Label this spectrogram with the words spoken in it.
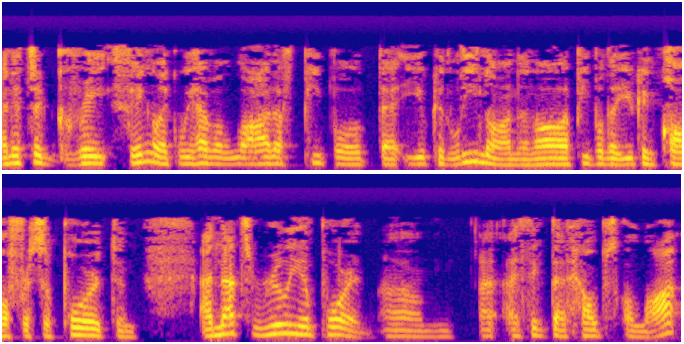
and it's a great thing. Like we have a lot of people that you could lean on, and a lot of people that you can call for support, and and that's really important. Um, I, I think that helps a lot,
